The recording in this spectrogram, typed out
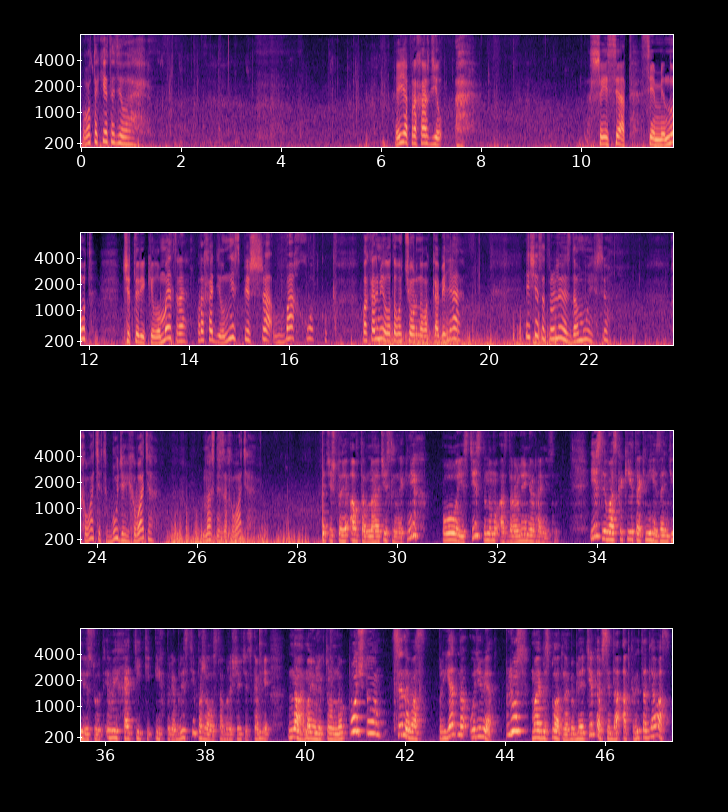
Вот такие это дела. И я проходил 67 минут, 4 километра. Проходил не спеша, в охотку. Покормил этого черного кабеля. И сейчас отправляюсь домой. Все. хватит, будя и хватит, нас не захватит. Знаете, что я автор многочисленных книг по естественному оздоровлению организма. Если вас какие-то книги заинтересуют и вы хотите их приобрести, пожалуйста, обращайтесь ко мне на мою электронную почту. Цены вас приятно удивят. Плюс моя бесплатная библиотека всегда открыта для вас.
